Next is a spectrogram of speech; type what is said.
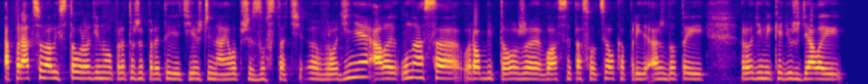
a pracovali s tou rodinou, pretože pre tie deti je vždy najlepšie zostať e, v rodine, ale u nás sa robí to, že vlastne tá sociálka príde až do tej rodiny, keď už ďalej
